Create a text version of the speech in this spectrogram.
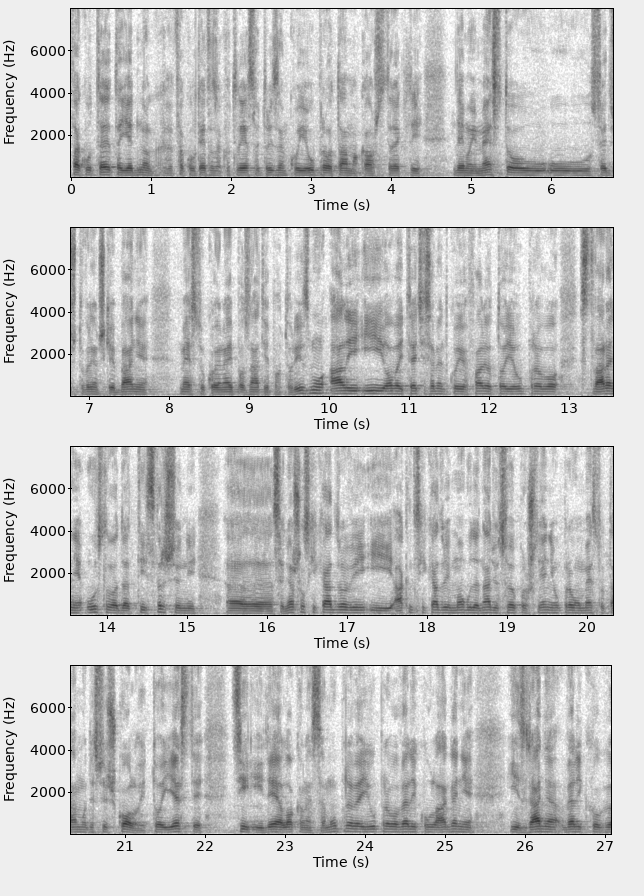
fakulteta, jednog fakulteta za hotelijerstvo i turizam koji je upravo tamo, kao što ste rekli, da i mesto u, u središtu Vrnjačke banje, mesto koje je najpoznatije po turizmu, ali i ovaj treći segment koji je falio, to je upravo stvaranje uslova da ti svršeni e, srednjoškolski kadrovi i akademski kadrovi mogu da nađu svoje uprošljenje upravo u mestu tamo gde su i školovi. To jeste cilj i ideja lokalne samuprave i upravo veliko ulaganje i izgradnja velikog e,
